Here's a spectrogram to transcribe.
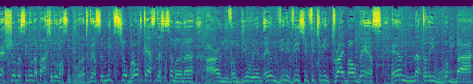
Fechando a segunda parte do nosso Planet Dance Mix Show Broadcast dessa semana, Army Van Buren and Vinny Vici featuring Tribal Dance and Natalie Wamba.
